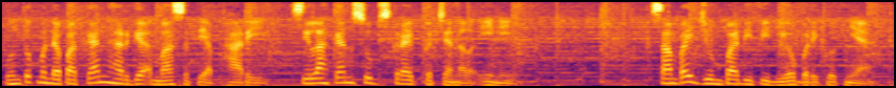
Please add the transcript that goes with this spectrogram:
Untuk mendapatkan harga emas setiap hari, silahkan subscribe ke channel ini. Sampai jumpa di video berikutnya.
